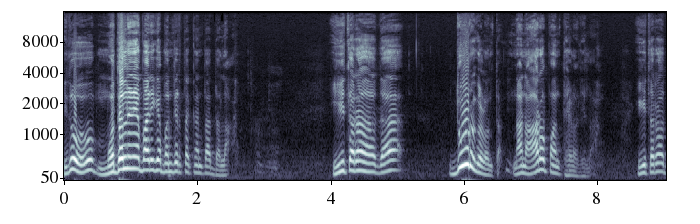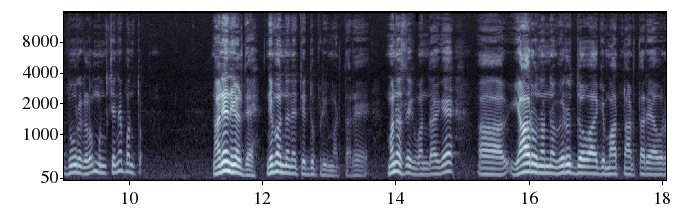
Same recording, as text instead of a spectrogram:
ಇದು ಮೊದಲನೇ ಬಾರಿಗೆ ಬಂದಿರತಕ್ಕಂಥದ್ದಲ್ಲ. ಈ ತರಹದ ದೂರುಗಳು ಅಂತ ನಾನು ಆರೋಪ ಅಂತ ಹೇಳೋದಿಲ್ಲ. ಈ ಥರ ದೂರುಗಳು ಮುಂಚೆನೇ ಬಂತು. ನಾನೇನು ಹೇಳಿದೆ? ನಿಬಂಧನೆ ತಿದ್ದುಪಡಿ ಮಾಡ್ತಾರೆ. ಮನಸ್ಸಿಗೆ ಬಂದಾಗೆ ಯಾರು ನನ್ನ ವಿರುದ್ಧವಾಗಿ ಮಾತನಾಡ್ತಾರೆ ಅವರ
